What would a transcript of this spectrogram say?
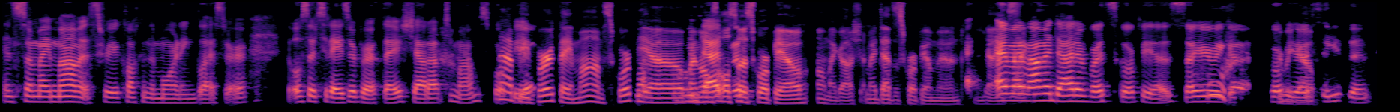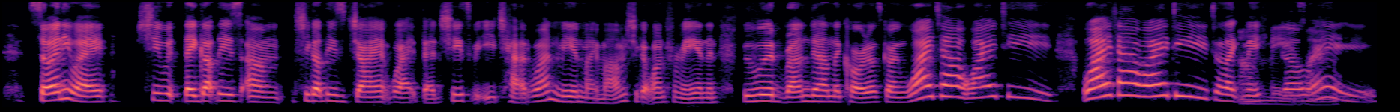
and so my mom at 3 o'clock in the morning, bless her also today's her birthday, shout out to mom, scorpio Happy birthday, mom, Scorpio. mom My mom's also a Scorpio. Oh my gosh, and my dad's a Scorpio moon. A and my mom and dad are both Scorpios, so here we go, Scorpio season. So anyway, she would they got these, um she got these giant white bed sheets, we each had one, me and my mom, she got one for me, and then we would run down the corridors going, "White out, Whitey! White out, Whitey!" to, like, make him go away.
